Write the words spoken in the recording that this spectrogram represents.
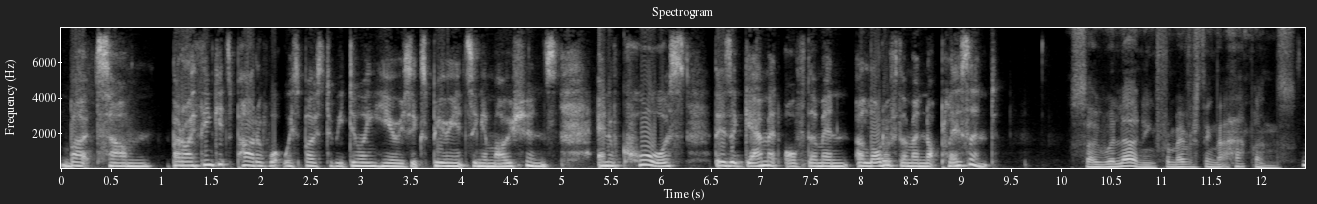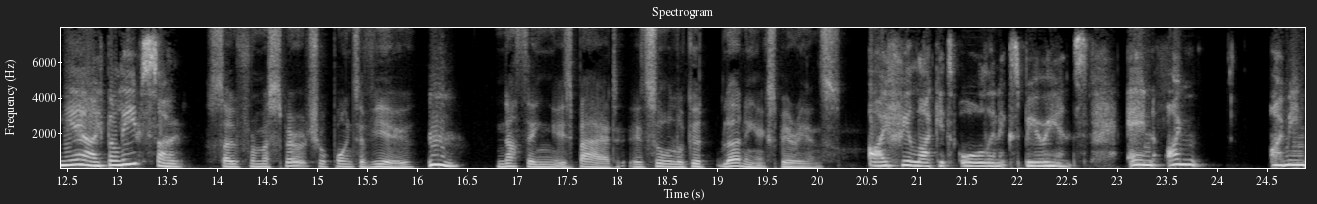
but um, but I think it's part of what we're supposed to be doing here is experiencing emotions. And of course, there's a gamut of them, and a lot of them are not pleasant. So we're learning from everything that happens. Yeah, I believe so. So, from a spiritual point of view, Mm. nothing is bad. It's all a good learning experience. I feel like it's all an experience. And I'm, I mean,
